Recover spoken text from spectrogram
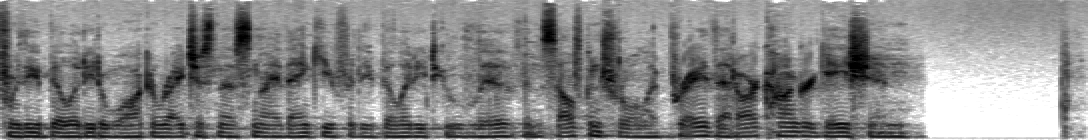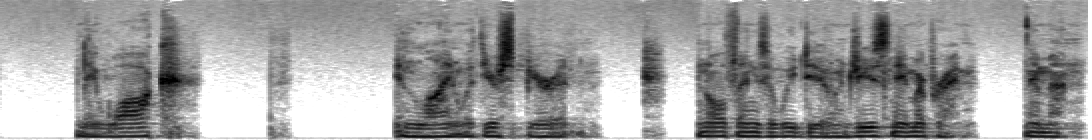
for the ability to walk in righteousness, and I thank you for the ability to live in self control. I pray that our congregation may walk in line with your spirit in all things that we do. In Jesus' name I pray. Amen.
